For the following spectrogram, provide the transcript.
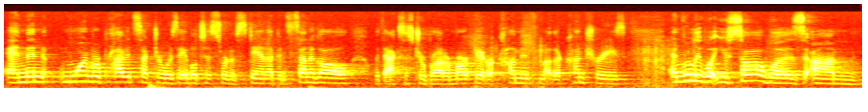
And then more and more private sector was able to sort of stand up in Senegal with access to a broader market or come in from other countries. And really what you saw was um,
